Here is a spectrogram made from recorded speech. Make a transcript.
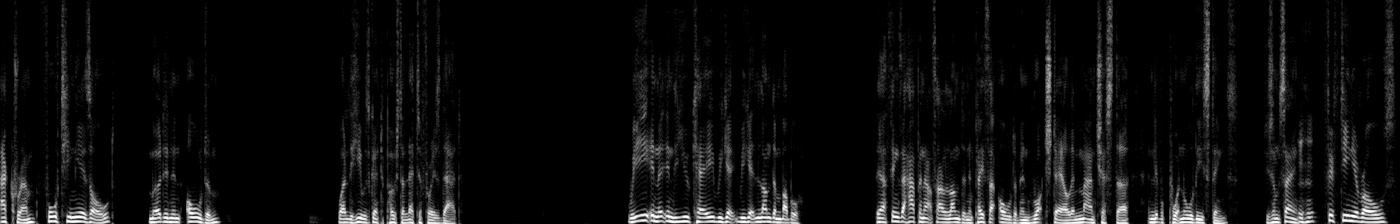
Akram, 14 years old, murdered in Oldham while he was going to post a letter for his dad. We in the, in the UK we get we get London bubble. There are things that happen outside of London in places like Oldham, in Rochdale, in Manchester, in Liverpool, and all these things. Do you see what I'm saying? 15 year olds,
